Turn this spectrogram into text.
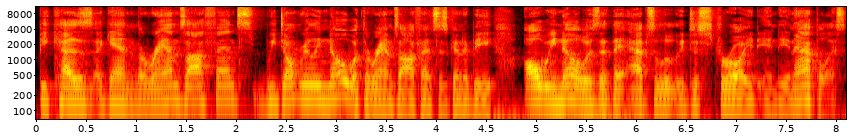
because again, the Rams offense, we don't really know what the Rams offense is going to be. All we know is that they absolutely destroyed Indianapolis.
